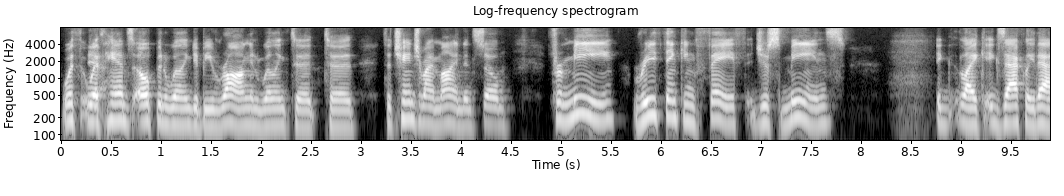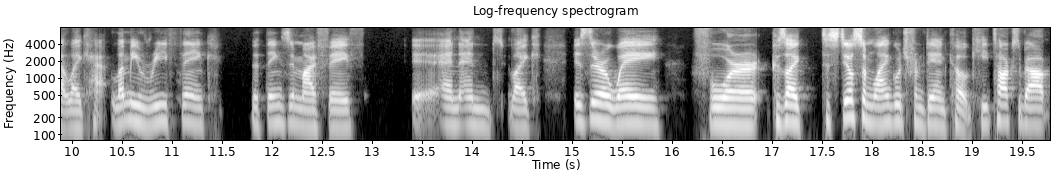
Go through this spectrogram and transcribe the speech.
with with yeah. hands open willing to be wrong and willing to to to change my mind and so for me rethinking faith just means like exactly that like ha- let me rethink the things in my faith eh, and and like is there a way for because like to steal some language from dan koch he talks about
